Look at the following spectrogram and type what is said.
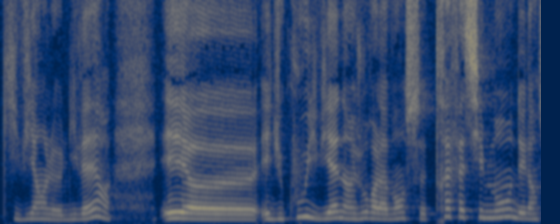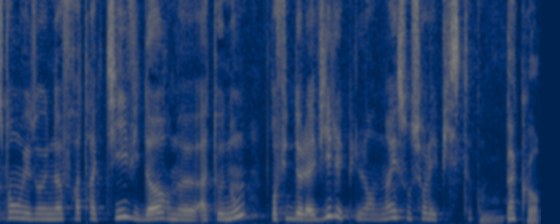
qui vient l'hiver. Et, euh, et, du coup, ils viennent un jour à l'avance très facilement. Dès l'instant où ils ont une offre attractive, ils dorment à Tonon, profitent de la ville, et puis le lendemain, ils sont sur les pistes. D'accord.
